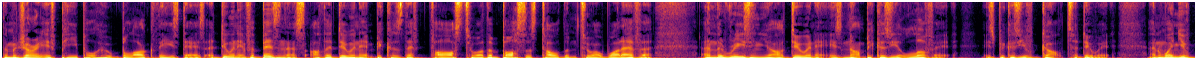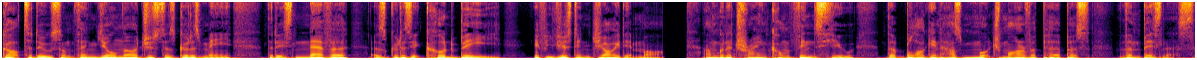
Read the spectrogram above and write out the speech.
The majority of people who blog these days are doing it for business, or they're doing it because they're forced to, or the boss has told them to, or whatever. And the reason you're doing it is not because you love it, it's because you've got to do it. And when you've got to do something, you'll know just as good as me that it's never as good as it could be if you just enjoyed it more. I'm going to try and convince you that blogging has much more of a purpose than business.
